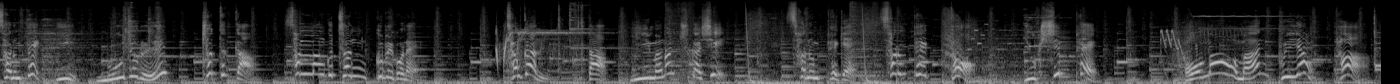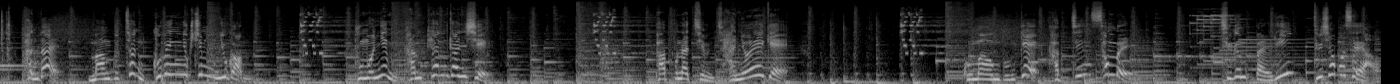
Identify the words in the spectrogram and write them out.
서른팩 이 모두를 초특가 39,900원에. 잠깐! 딱 2만 원 추가 시 서른 팩에 서른 팩 더 60팩. 어마어마한 분량 다! 한 달 19,966원. 부모님 간편 간식. 바쁜 아침 자녀에게 고마운 분께 값진 선물. 지금 빨리 드셔보세요.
